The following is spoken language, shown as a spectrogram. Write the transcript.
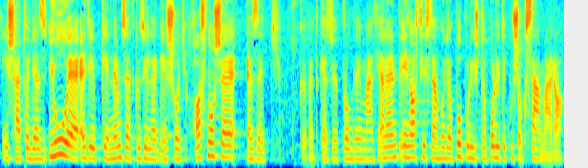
és hát, hogy ez jó-e egyébként nemzetközileg, és hogy hasznos-e, ez egy következő problémát jelent. Én azt hiszem, hogy a populista politikusok számára,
